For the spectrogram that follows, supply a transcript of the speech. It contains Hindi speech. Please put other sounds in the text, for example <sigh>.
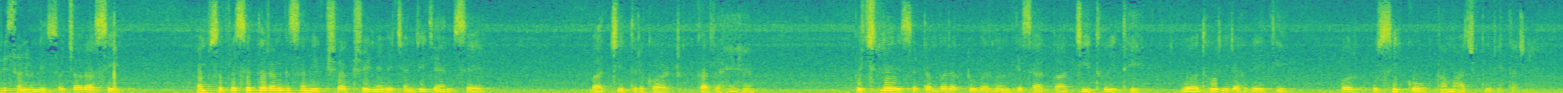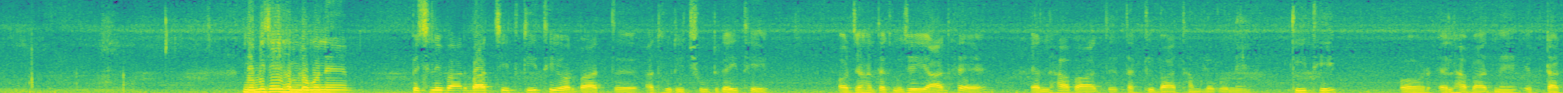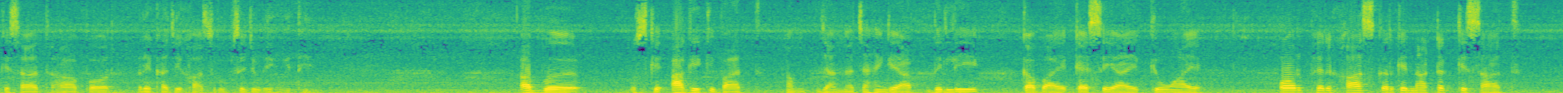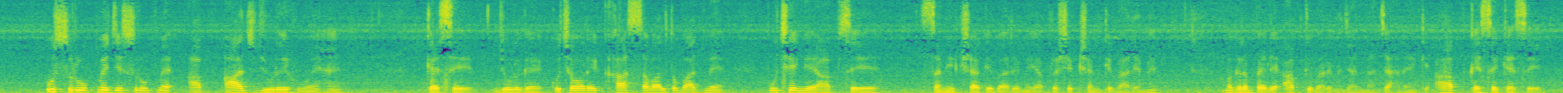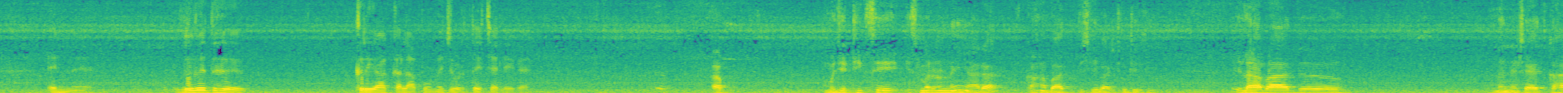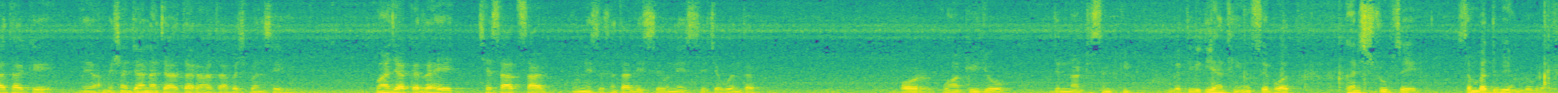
फरवरी सन उन्नीस सौ चौरासी, हम सुप्रसिद्ध रंग समीक्षक श्री नेमीचंद जैन से बातचीत रिकॉर्ड कर रहे हैं। पिछले सितंबर, अक्टूबर में उनके साथ बातचीत हुई थी। वो अधूरी रह गई थी और उसी को हम आज पूरी कर रहे हैं। नेमी जी, हम लोगों ने पिछली बार बातचीत की थी और बात अधूरी छूट गई थी और जहाँ तक मुझे याद है, इलाहाबाद तक की बात हम लोगों ने की थी। और इलाहाबाद में इप्टा के साथ आप और रेखा जी खास रूप से जुड़ी हुई थी। अब उसके आगे की बात हम जानना चाहेंगे, आप दिल्ली कब आए, कैसे आए, क्यों आए? और फिर ख़ास करके नाटक के साथ, उस रूप में, जिस रूप में आप आज जुड़े हुए हैं, कैसे जुड़ गए? कुछ और एक ख़ास सवाल तो बाद में पूछेंगे आपसे, समीक्षा के बारे में या प्रशिक्षण के बारे में। मगर हम पहले आपके बारे में जानना चाह रहे हैं कि आप कैसे कैसे इन विविध क्रियाकलापों में जुड़ते चले गए। अब मुझे ठीक से स्मरण नहीं आ रहा कहाँ बात पिछली बार छूटी थी। इलाहाबाद, मैंने शायद कहा था कि मैं हमेशा जाना चाहता रहा था बचपन से ही। वहाँ जाकर रहे छः सात साल, उन्नीस सौ सैंतालीस से उन्नीस से चौवन तक। और वहाँ की जो जननाट्य संघ की गतिविधियाँ थी, उससे बहुत घनिष्ठ रूप से संबद्ध भी हम लोग रहे।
